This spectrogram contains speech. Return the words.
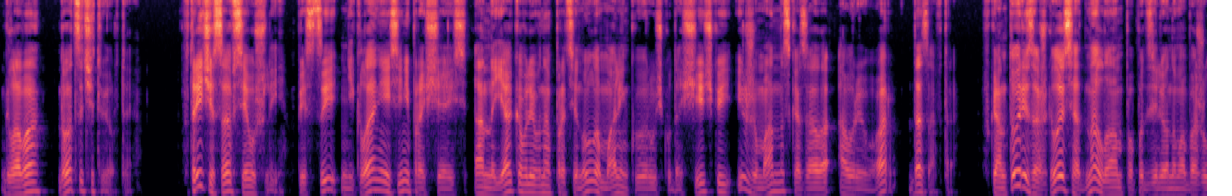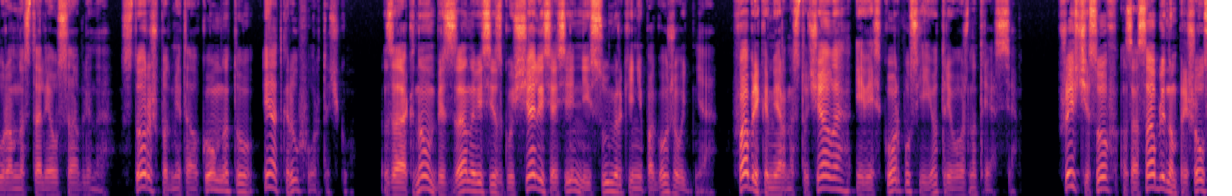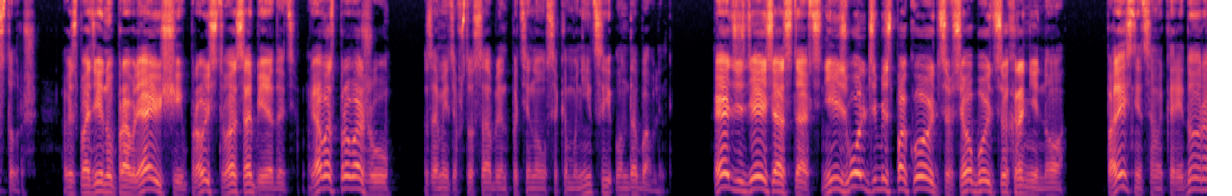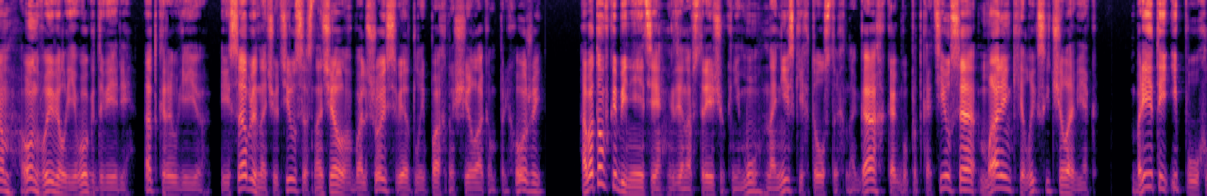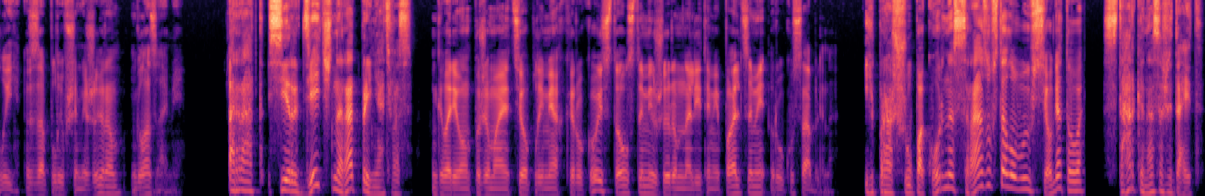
Глава 24. В три часа все ушли. Песцы, не кланяясь и не прощаясь, Анна Яковлевна протянула маленькую ручку дощечкой и жеманно сказала «Ауревуар, до завтра». В конторе зажглась одна лампа под зеленым абажуром на столе у Саблина. Сторож подметал комнату и открыл форточку. За окном без занавеси сгущались осенние сумерки непогожего дня. Фабрика мерно стучала, и весь корпус ее тревожно трясся. Шесть часов за Саблиным пришел сторож. «Господин управляющий просит вас обедать. Я вас провожу». Заметив, что Саблин потянулся к амуниции, он добавлен. «Это здесь оставьте, не извольте беспокоиться, все будет сохранено». По лестницам и коридорам он вывел его к двери, открыл ее, и Саблин очутился сначала в большой, светлой, пахнущей лаком прихожей, а потом в кабинете, где навстречу к нему на низких толстых ногах как бы подкатился маленький лысый человек, бритый и пухлый, с заплывшими жиром глазами. «Рад, сердечно рад принять вас», — говорил он, пожимая теплой мягкой рукой с толстыми жиром налитыми пальцами руку Саблина. «И прошу покорно, сразу в столовую все готово. Старка нас ожидает».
